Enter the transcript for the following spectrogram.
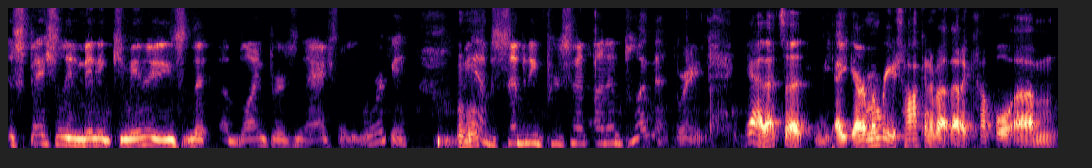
especially in many communities, that a blind person actually working. We Mhm. have seventy percent unemployment rate. Yeah, that's a. I remember you talking about that a couple um,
